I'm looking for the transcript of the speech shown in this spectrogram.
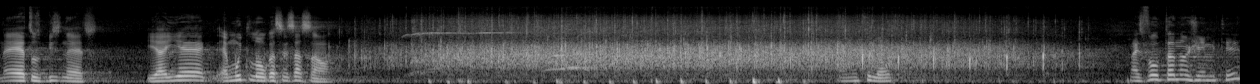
netos, bisnetos. E aí é, é muito louco a sensação. Muito louco. Mas voltando ao GMT.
